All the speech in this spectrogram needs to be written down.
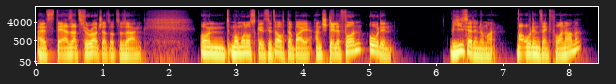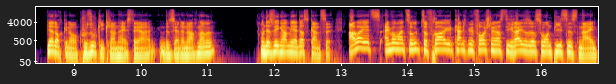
Als der Ersatz für Roger sozusagen. Und Momonosuke ist jetzt auch dabei, anstelle von Odin. Wie hieß er denn nochmal? War Odin sein Vorname? Ja, doch, genau. Kuzuki-Clan heißt er ja. Das ist ja der Nachname. Und deswegen haben wir ja das Ganze. Aber jetzt einfach mal zurück zur Frage: Kann ich mir vorstellen, dass die Reise des One Piece ist? Nein.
